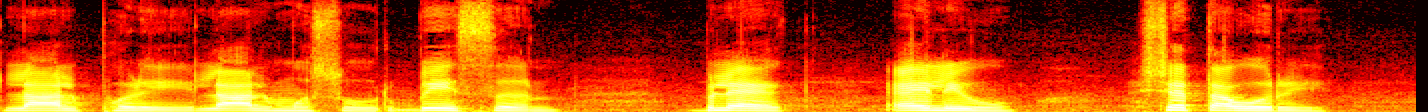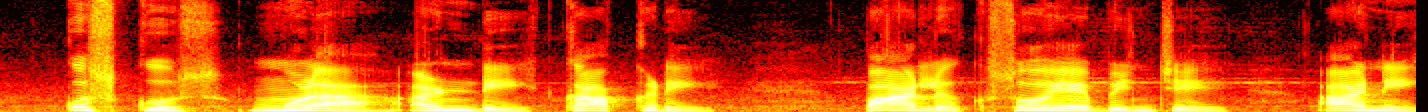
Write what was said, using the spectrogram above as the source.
लाल फळे लाल मसूर बेसन ब्लॅक ॲलिव शतावरी कुसकुस मुळा अंडी काकडी पालक सोयाबीनचे आणि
